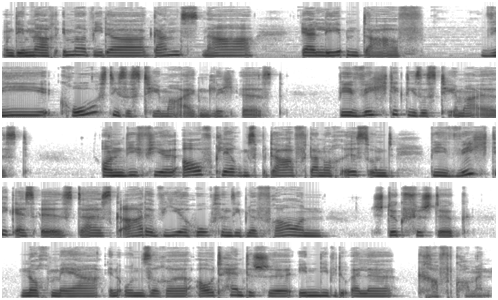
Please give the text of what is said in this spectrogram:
und demnach immer wieder ganz nah erleben darf, wie groß dieses Thema eigentlich ist, wie wichtig dieses Thema ist und wie viel Aufklärungsbedarf da noch ist und wie wichtig es ist, dass gerade wir hochsensible Frauen Stück für Stück noch mehr in unsere authentische, individuelle Kraft kommen.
